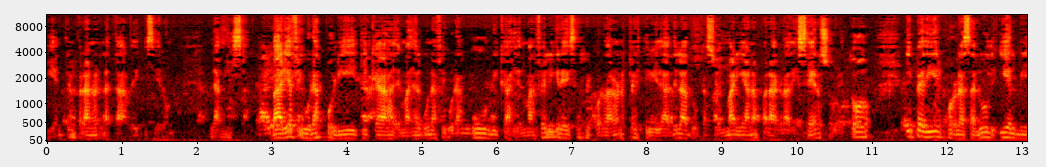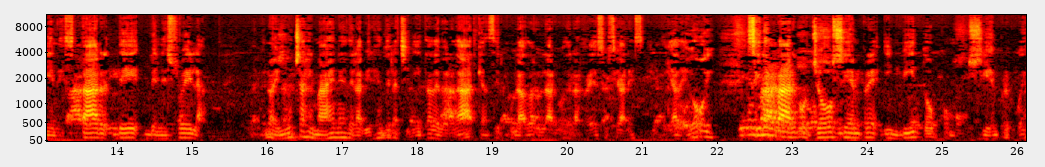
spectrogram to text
bien temprano en la tarde hicieron la misa. Varias figuras políticas, además de algunas figuras públicas y demás feligreses, recordaron la festividad de la educación mariana para agradecer sobre todo y pedir por la salud y el bienestar de Venezuela. Bueno, hay muchas imágenes de la Virgen de la Chinita de verdad que han circulado a lo largo de las redes sociales el día de hoy. Sin embargo, yo siempre invito, como siempre, pues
